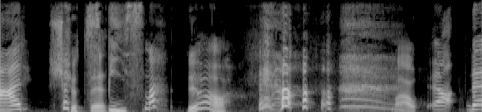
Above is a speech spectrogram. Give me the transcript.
er kjøttspisende. Ja. Wow. Ja, det,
